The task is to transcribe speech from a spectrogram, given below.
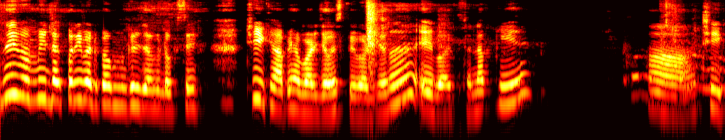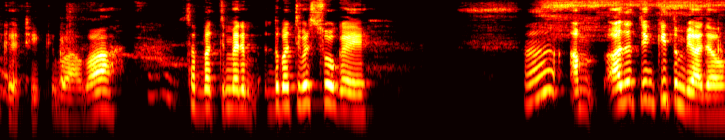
नहीं, मम्मी डक पर ही बैठ पाऊँ गिर जाऊँगी डक से। ठीक है, आप यहाँ बढ़ जाओ, इस पर जाओ ना ये बात है ना अपनी है। ठीक है ठीक है, वाह वाह। सब बच्चे मेरे, दो बच्चे बच्चे सो गए। हाँ आ जाओ, चिंकी, तुम भी आ जाओ।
